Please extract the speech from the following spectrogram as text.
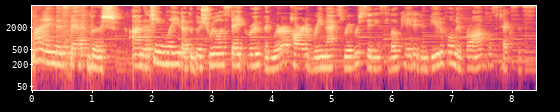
My name is Beth Bush. I'm the team lead of the Bush Real Estate Group, and we're a part of REMAX River Cities located in beautiful New Braunfels, Texas.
